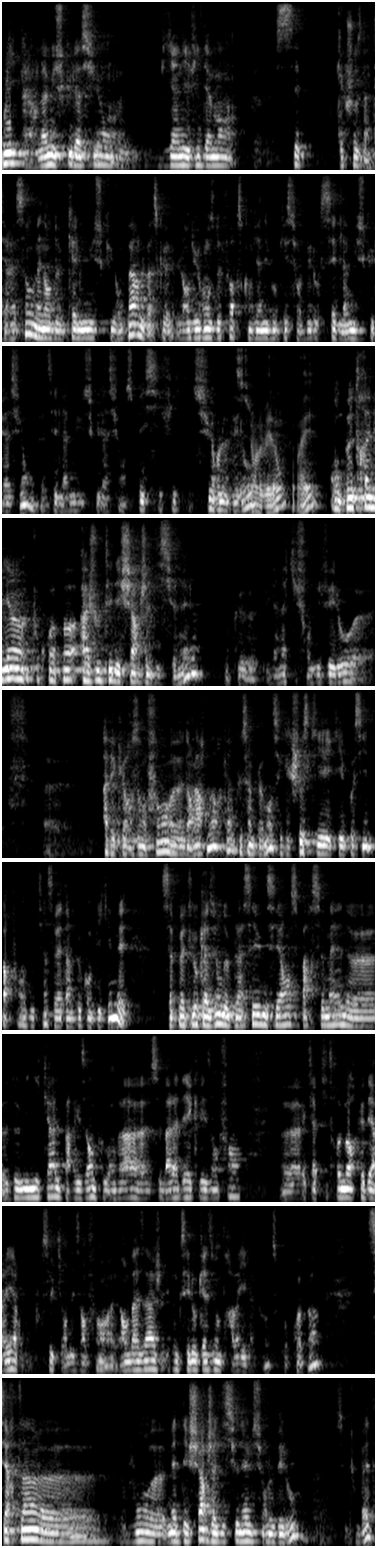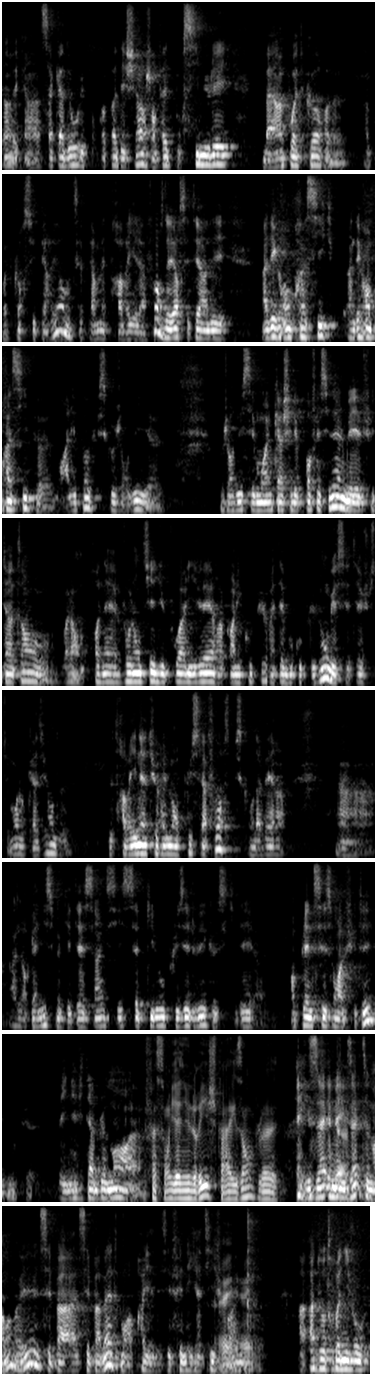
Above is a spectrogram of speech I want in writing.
Oui, alors la musculation, bien évidemment, euh, c'est quelque chose d'intéressant. Maintenant, de quel muscu on parle? Parce que l'endurance de force qu'on vient d'évoquer sur le vélo, c'est de la musculation. En fait, c'est de la musculation spécifique sur le vélo. Sur le vélo, oui. On peut très bien, pourquoi pas, ajouter des charges additionnelles. Donc, euh, il y en a qui font du vélo euh, euh, avec leurs enfants euh, dans la remorque, hein, tout simplement. C'est quelque chose qui est, qui est possible. Parfois, on dit, tiens, ça va être un peu compliqué, mais ça peut être l'occasion de placer une séance par semaine euh, dominicale, par exemple, où on va se balader avec les enfants euh, avec la petite remorque derrière pour ceux qui ont des enfants euh, en bas âge. Et donc c'est l'occasion de travailler la force, pourquoi pas. Certains euh, vont mettre des charges additionnelles sur le vélo, c'est tout bête, hein, avec un sac à dos et pourquoi pas des charges en fait pour simuler bah, un poids de corps, poids de corps supérieur. Donc ça permet de travailler la force. D'ailleurs, c'était un des un des grands principes, un des grands principes bon, à l'époque, puisqu'aujourd'hui Aujourd'hui, c'est moins le cas chez les professionnels, mais fut un temps où voilà, on prenait volontiers du poids l'hiver quand les coupures étaient beaucoup plus longues, et c'était justement l'occasion de, de, travailler naturellement plus la force, puisqu'on avait un, un, un, organisme qui était 5, 6, 7 kilos plus élevé que ce qu'il est euh, en pleine saison affûtée. Donc, euh, inévitablement. Euh, façon Yann Ulrich, par exemple. Exact, mais exactement. Oui, c'est pas, c'est pas bête. Bon, après, il y a des effets négatifs à, à d'autres niveaux.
